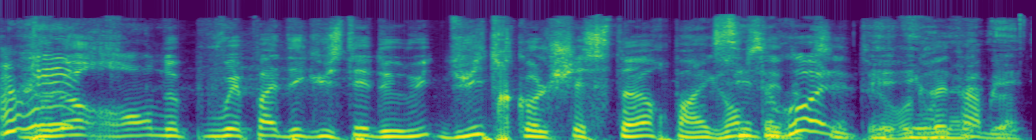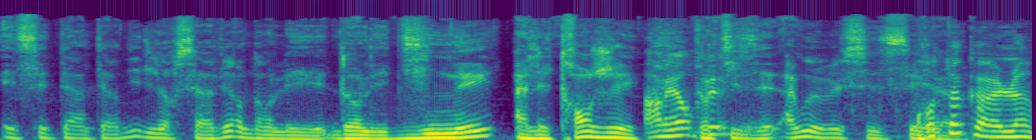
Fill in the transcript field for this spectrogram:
Oui. de leur rang ne pouvaient pas déguster d'huîtres Colchester, par exemple. C'est drôle. C'est Et- regrettable. Et, c'était interdit de leur servir dans les, dans les dîners à l'étranger. Ah, Quand peut- ils étaient- ah oui, oui, c'est c'est, euh, Protocole.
